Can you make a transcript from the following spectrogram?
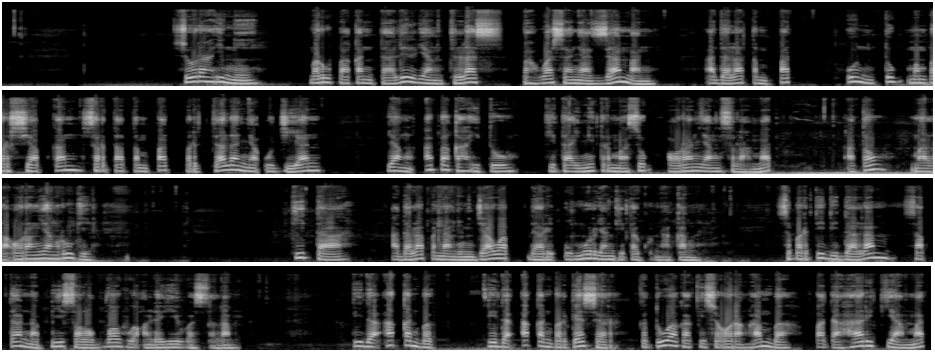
Surah ini merupakan dalil yang jelas bahwasanya zaman adalah tempat untuk mempersiapkan serta tempat berjalannya ujian yang apakah itu kita ini termasuk orang yang selamat atau malah orang yang rugi. Kita adalah penanggung jawab dari umur yang kita gunakan. Seperti di dalam sabda Nabi Shallallahu Alaihi Wasallam, tidak akan ber, tidak akan bergeser kedua kaki seorang hamba pada hari kiamat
